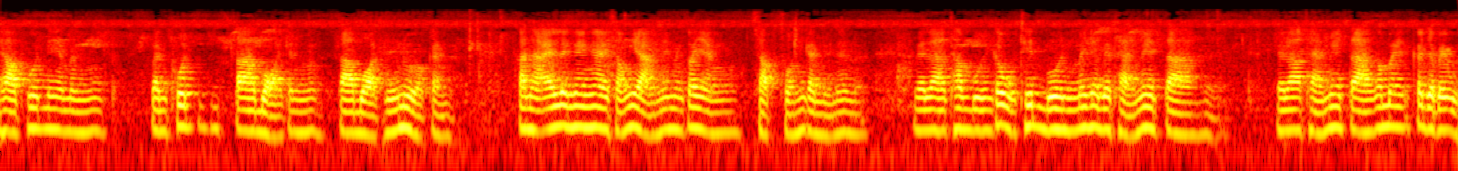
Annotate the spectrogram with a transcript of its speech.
ชาวพุทธเนี่ยมันเป็นพุทธตาบอดกันตาบอดหูหนวกกัน ขณะไอ้เรื่องง่ายๆสองอย่างนี้มันก็ยังสับสนกันอยู่นั่นนะเวลาทำบุญก็อุทิศบุญ ไม่ใช่ไปแผ่เมตตา เวลาแผ่เมตตาก็ไม่ก็จะไปอุ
